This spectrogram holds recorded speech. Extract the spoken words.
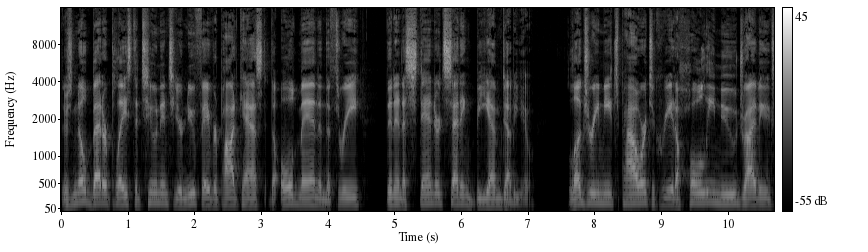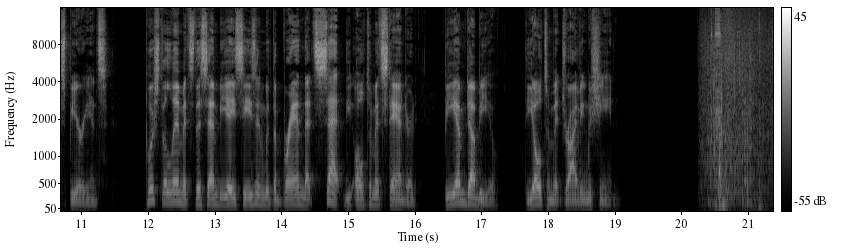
there's no better place to tune into your new favorite podcast, The Old Man and the Three, than in a standard setting BMW. Luxury meets power to create a wholly new driving experience. Push the limits this NBA season with the brand that set the ultimate standard BMW, the ultimate driving machine.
